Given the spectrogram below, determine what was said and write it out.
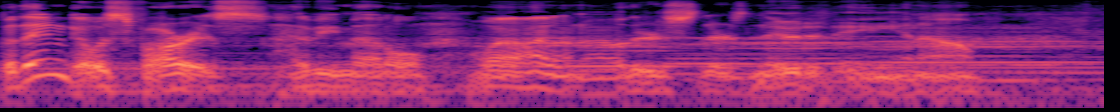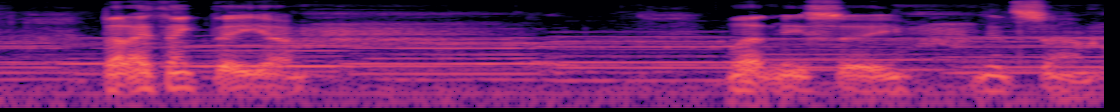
But they didn't go as far as heavy metal. Well, I don't know. There's there's nudity, you know. But I think they. Uh, let me see. It's um.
